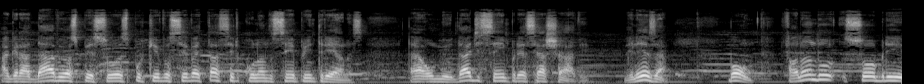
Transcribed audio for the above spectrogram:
agradável às pessoas, porque você vai estar circulando sempre entre elas. Tá? Humildade sempre, essa é a chave. Beleza? Bom, falando sobre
